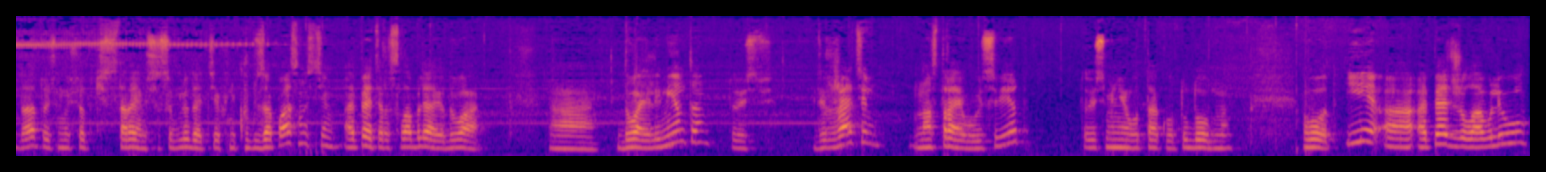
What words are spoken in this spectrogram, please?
да, то есть мы все-таки стараемся соблюдать технику безопасности. Опять расслабляю два а, два элемента, то есть держатель, настраиваю свет, то есть мне вот так вот удобно. Вот. И а, опять же ловлю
